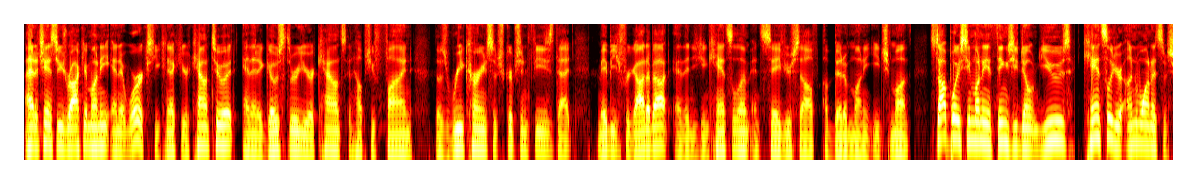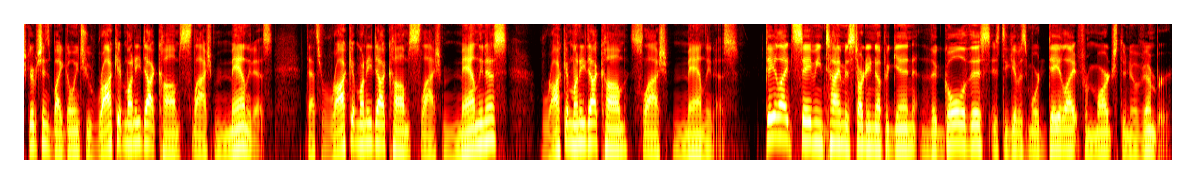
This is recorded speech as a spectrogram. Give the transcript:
I had a chance to use Rocket Money and it works. You connect your account to it and then it goes through your accounts and helps you find those recurring subscription fees that maybe you forgot about and then you can cancel them and save yourself a bit of money each month. Stop wasting money on things you don't use. Cancel your unwanted subscriptions by going to rocketmoney.com slash manliness. That's rocketmoney.com slash manliness, rocketmoney.com slash manliness. Daylight saving time is starting up again. The goal of this is to give us more daylight from March through November.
